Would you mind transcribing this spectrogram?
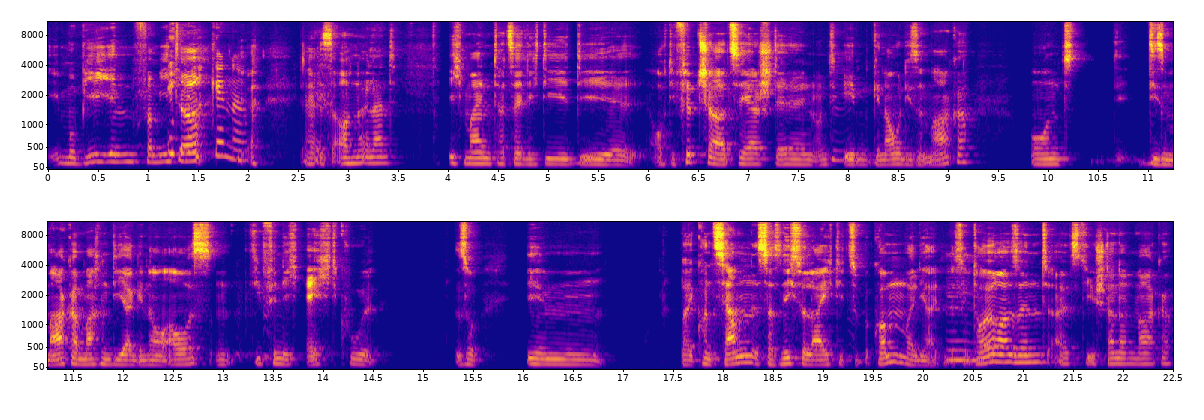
Immobilienvermieter. Genau. Ja, da ist auch Neuland. Ich meine tatsächlich die, die auch die Flipcharts herstellen und Mhm. eben genau diese Marker. Und die, diese Marker machen die ja genau aus. Und die finde ich echt cool. Also im, bei Konzernen ist das nicht so leicht, die zu bekommen, weil die halt ein bisschen Mhm. teurer sind als die Standardmarker.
